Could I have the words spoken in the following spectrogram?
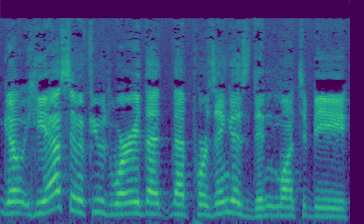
you know, he asked him if he was worried that, that Porzingis didn't want to be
